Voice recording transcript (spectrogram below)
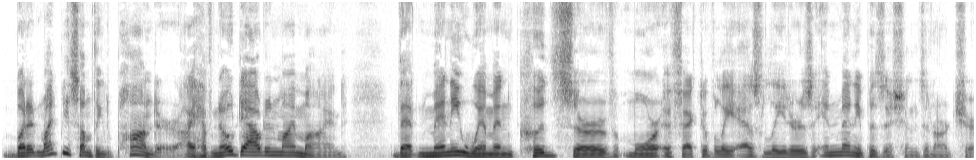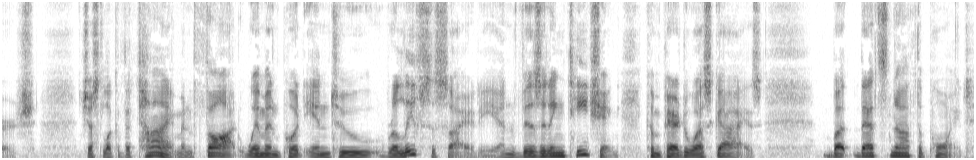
but it might be something to ponder. I have no doubt in my mind that many women could serve more effectively as leaders in many positions in our church. Just look at the time and thought women put into Relief Society and visiting teaching compared to us guys. But that's not the point.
